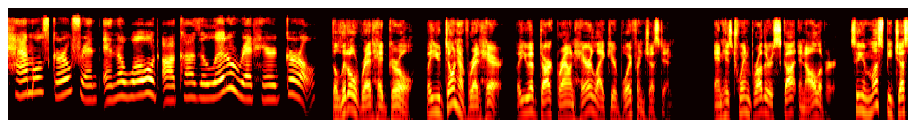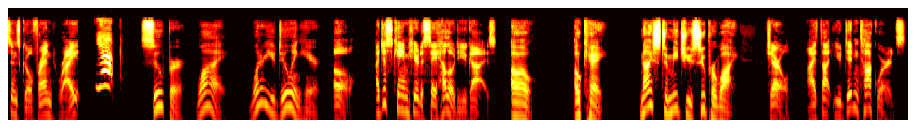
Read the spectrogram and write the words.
Hammel's girlfriend, and a world Aka, the little red-haired girl. The little redhead girl, but you don't have red hair, but you have dark brown hair like your boyfriend Justin. And his twin brothers Scott and Oliver. So you must be Justin's girlfriend, right? Yup. Super, why? What are you doing here? Oh, I just came here to say hello to you guys. Oh, okay. Nice to meet you, Super Why. Gerald, I thought you didn't talk words.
